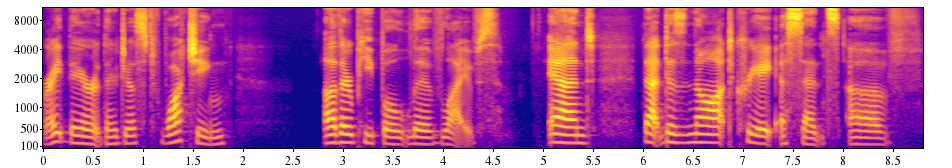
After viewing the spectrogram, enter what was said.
right? They're they're just watching other people live lives. And that does not create a sense of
